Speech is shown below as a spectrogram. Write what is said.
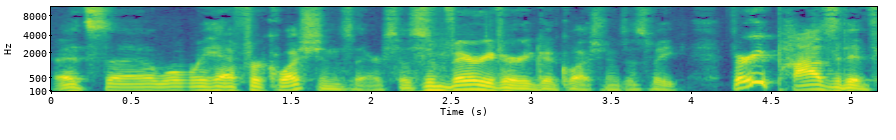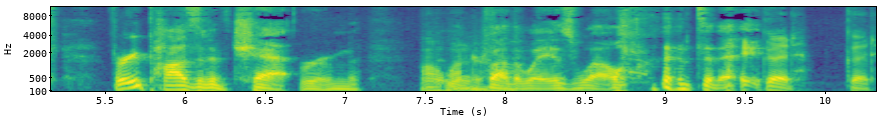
that's uh, what we have for questions there. So some very, very good questions this week. Very positive, very positive chat room. Oh, wonderful. By the way, as well today. Good, good.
